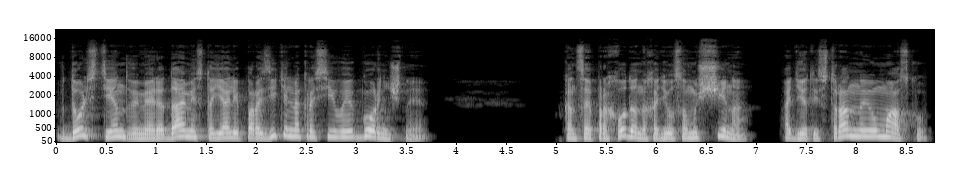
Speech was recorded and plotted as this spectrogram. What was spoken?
Вдоль стен двумя рядами стояли поразительно красивые горничные. В конце прохода находился мужчина, одетый в странную маску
